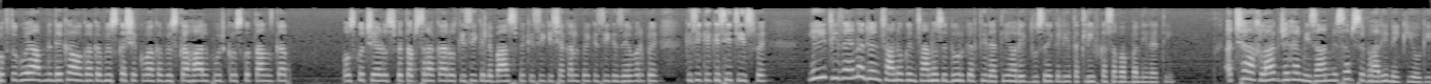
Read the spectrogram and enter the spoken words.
گفتگو آپ نے دیکھا ہوگا، کبھی اس کا شکوا کبھی اس کا حال پوچھ کے اس کو تنز کر اس کو چھیڑ، اس پہ تبصرہ کر کسی کے لباس پہ، کسی کی شکل پہ، کسی کے زیور پہ، کسی کے کسی چیز پہ۔ یہی چیزیں ہیں نا جو انسانوں کو انسانوں سے دور کرتی رہتی ہیں اور ایک دوسرے کے لیے تکلیف کا سبب بنی رہتی اچھا اخلاق جو ہے میزان میں سب سے بھاری نیکی ہوگی،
